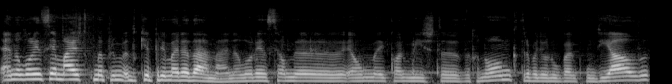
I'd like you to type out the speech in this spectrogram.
Ana Lourenço é mais do que, uma, do que a primeira-dama. Ana Lourenço é uma, é uma economista de renome que trabalhou no Banco Mundial,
